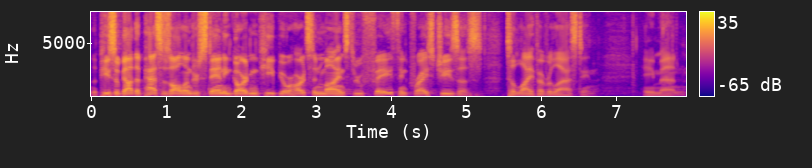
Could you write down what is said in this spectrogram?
The peace of God that passes all understanding, guard and keep your hearts and minds through faith in Christ Jesus to life everlasting. Amen.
